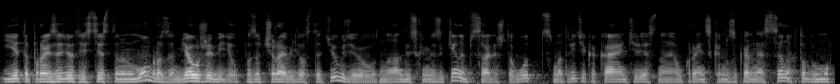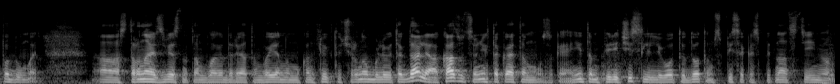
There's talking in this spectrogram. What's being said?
и это произойдет естественным образом. Я уже видел, позавчера видел статью, где вот на английском языке написали, что вот смотрите, какая интересная украинская музыкальная сцена, кто бы мог подумать. Страна известна там благодаря там, военному конфликту, Чернобылю и так далее, а оказывается у них такая-то музыка, и они там перечислили вот и до там список из 15 имен.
